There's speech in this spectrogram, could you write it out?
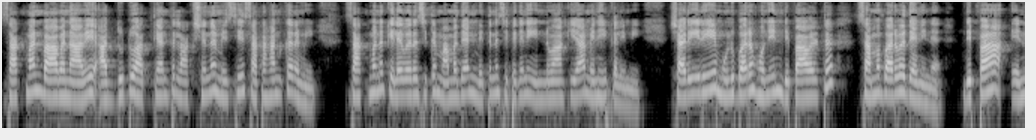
සක්මන් භාවනාවේ අද්දුටු අත්‍යන්ත ලක්ෂණ මෙසේ සටහන් කරමි. සක්මන කෙලවර සිට මම දැන් මෙතන සිටගෙන ඉන්නවා කියා මෙනෙහි කළෙමි. ශරීරයේ මුළු බර හොනින් දෙපා වලට සමබරව දැනින. දෙපා එන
